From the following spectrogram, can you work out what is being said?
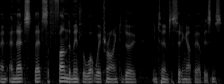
And, and that's, that's the fundamental of what we're trying to do in terms of setting up our business.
